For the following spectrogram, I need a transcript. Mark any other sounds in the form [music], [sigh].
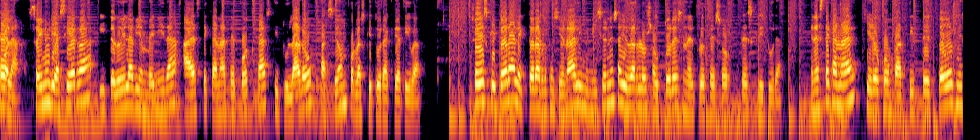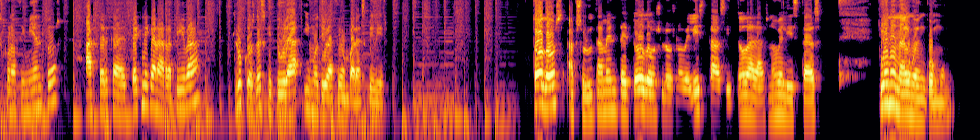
Hola, soy Nuria Sierra y te doy la bienvenida a este canal de podcast titulado Pasión por la Escritura Creativa. Soy escritora, lectora profesional y mi misión es ayudar a los autores en el proceso de escritura. En este canal quiero compartirte todos mis conocimientos acerca de técnica narrativa, trucos de escritura y motivación para escribir. Todos, absolutamente todos los novelistas y todas las novelistas tienen algo en común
